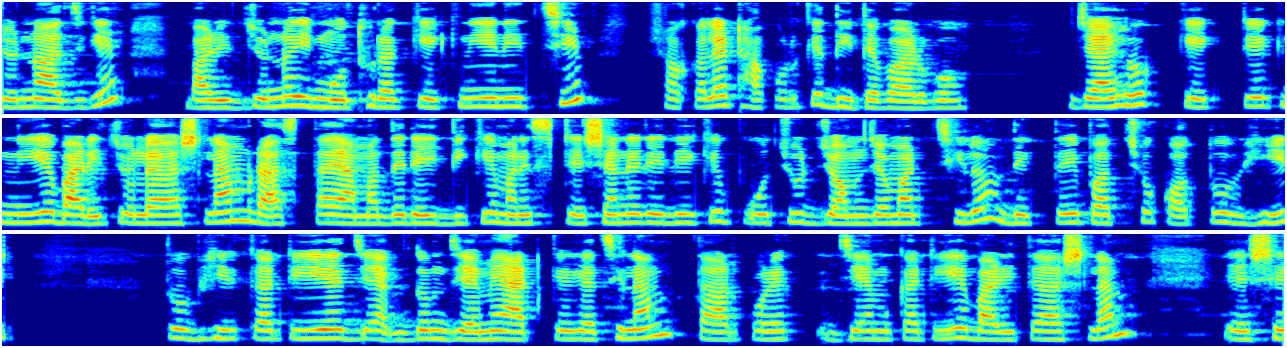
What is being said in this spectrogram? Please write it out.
জন্য আজকে বাড়ির জন্য এই মথুরা কেক নিয়ে নিচ্ছি। সকালে ঠাকুরকে দিতে পারব। যাই হোক কেক টেক নিয়ে বাড়ি চলে আসলাম। রাস্তায় আমাদের এই দিকে মানে স্টেশনের এদিকে প্রচুর জমজমাট ছিল। দেখতেই পাচ্ছ কত ভিড়। তো ভিড় কাটিয়ে একদম জ্যামে আটকে গেছিলাম। তারপরে জ্যাম কাটিয়ে বাড়িতে আসলাম। এসে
